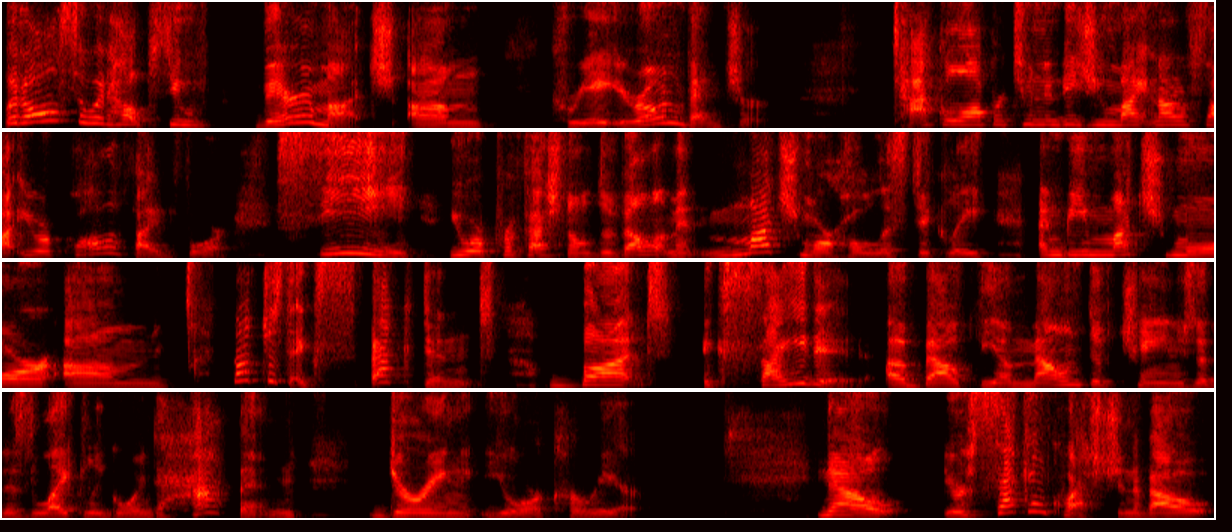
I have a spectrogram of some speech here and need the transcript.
but also it helps you very much um, create your own venture, tackle opportunities you might not have thought you were qualified for, see your professional development much more holistically, and be much more um, not just expectant, but excited about the amount of change that is likely going to happen during your career. Now, your second question about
